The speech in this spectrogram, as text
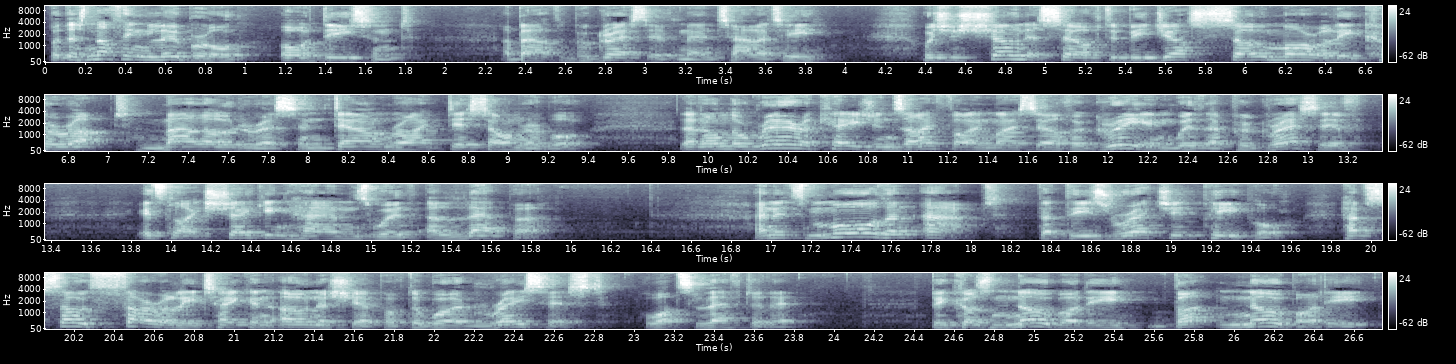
But there's nothing liberal or decent about the progressive mentality, which has shown itself to be just so morally corrupt, malodorous, and downright dishonourable that on the rare occasions I find myself agreeing with a progressive, it's like shaking hands with a leper. And it's more than apt that these wretched people have so thoroughly taken ownership of the word racist, what's left of it, because nobody but nobody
